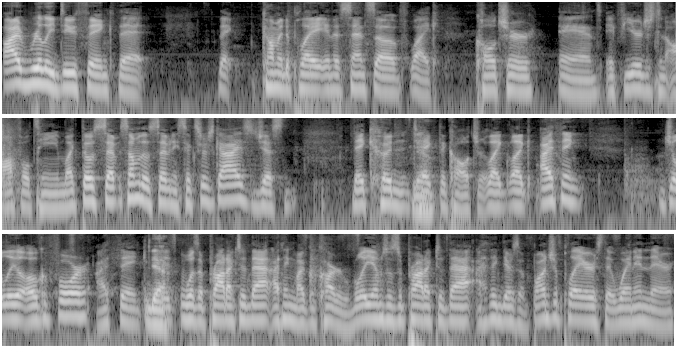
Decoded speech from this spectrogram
I really do think that that come into play in the sense of like culture and if you're just an awful team like those some of those 76ers guys just they couldn't take the culture like like I think Jahlil Okafor, I think, Yeah. is- was a product of that. I think Michael Carter Williams was a product of that. I think there's a bunch of players that went in there.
